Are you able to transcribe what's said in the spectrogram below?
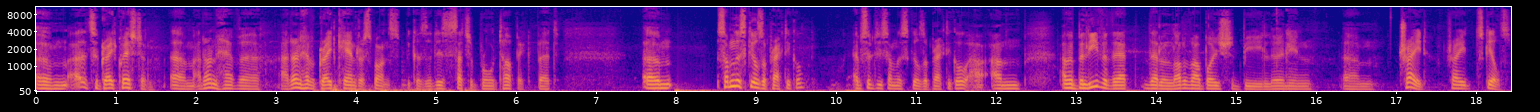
Um, uh, it's a great question. Um, I don't have a I don't have a great canned response because it is such a broad topic. But um, some of the skills are practical. Absolutely, some of the skills are practical. I, I'm I'm a believer that that a lot of our boys should be learning um, trade trade skills.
